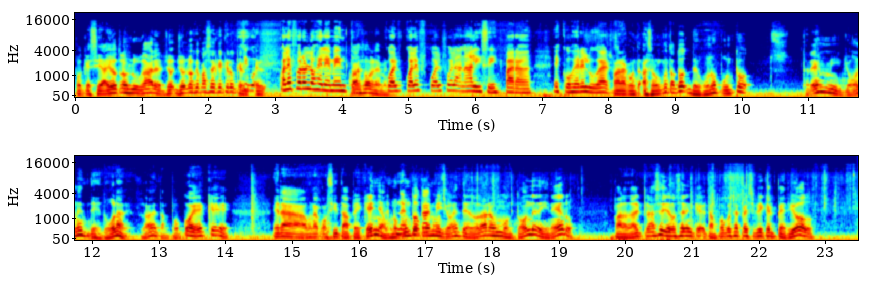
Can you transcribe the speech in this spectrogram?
porque si hay otros lugares, yo, yo lo que pasa es que creo que... el- Sí, cu- el- ¿Cuáles fueron los elementos? ¿Cuáles son los elementos? ¿Cuál, cuál, es- cuál fue el análisis para escoger el lugar? para hacer un contrato de 1.3 millones de dólares, ¿sabes? Tampoco es que era una cosita pequeña, No, no es poca 1.3 cosa. millones de dólares es un montón de dinero. Para dar clases, yo no sé en qué, tampoco se especifica el periodo.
